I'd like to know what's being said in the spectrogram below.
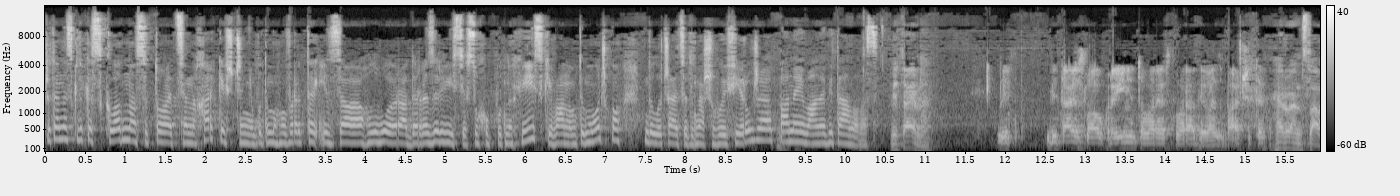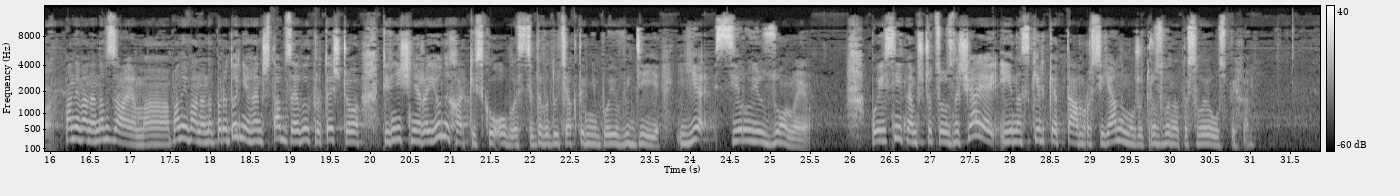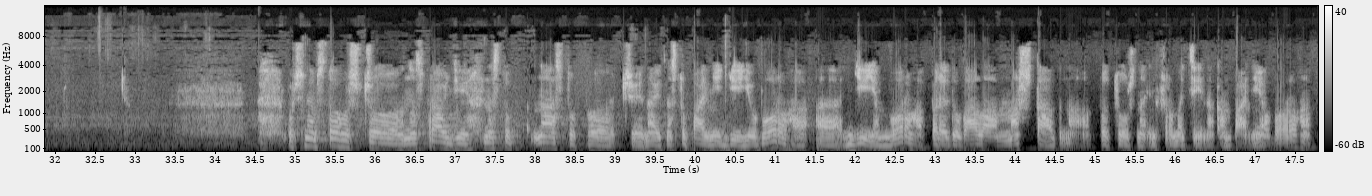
Про те, наскільки складна ситуація на Харківщині, будемо говорити із головою ради резервістів сухопутних військ Іваном Тимочко. Долучається до нашого ефіру. Вже пане Іване, вітаємо вас. Вітаємо. Вітаю, слава Україні, товариство, радий вас бачити. Героям слава. Пане Іване, навзаєм. Пане Іване, напередодні генштаб заявив про те, що північні райони Харківської області, де ведуться активні бойові дії, є сірою зоною. Поясніть нам, що це означає, і наскільки там росіяни можуть розвинути свої успіхи. Почнемо з того, що насправді наступ наступ е, чи навіть наступальні дії ворога е, діям ворога передувала масштабна потужна інформаційна кампанія ворога.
